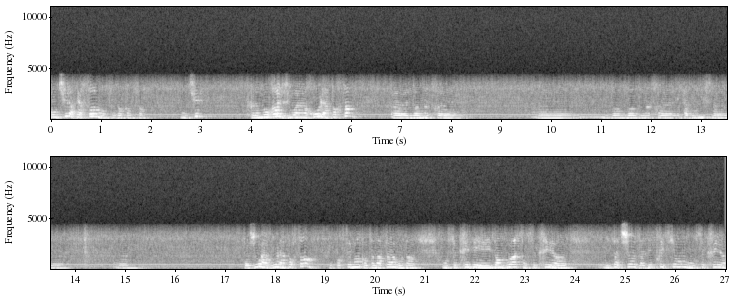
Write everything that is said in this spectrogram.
on tue la personne en faisant comme ça. On tue. Parce que le moral joue un rôle important dans notre dans notre métabolisme. Euh, euh, ça joue un rôle important. Parce que forcément, quand on a peur, on, se crée des angoisses, on se crée euh, des tas de choses, la dépression, on se crée euh,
